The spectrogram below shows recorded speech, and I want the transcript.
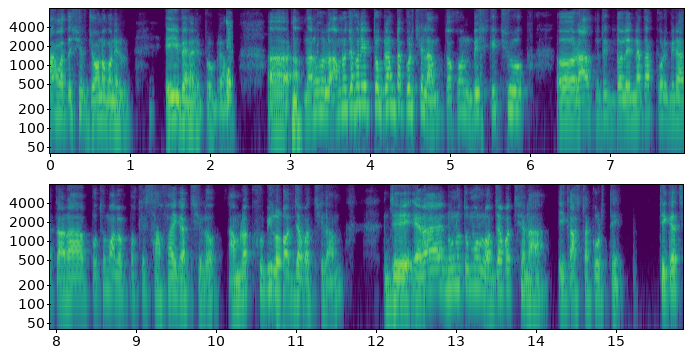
বাংলাদেশের জনগণের এই ব্যানারের প্রোগ্রাম। আপনার হলো আমরা যখন এই প্রোগ্রামটা করছিলাম তখন বেশ কিছু রাজনৈতিক দলের নেতা কর্মীরা তারা প্রথম আলোর পক্ষে সাফাই গাচ্ছিল। আমরা খুবই লজ্জা পাচ্ছিলাম যে এরা ন্যূনতম লজ্জা পাচ্ছে না এই কাজটা করতে। ঠিক আছে?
